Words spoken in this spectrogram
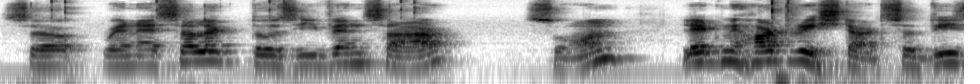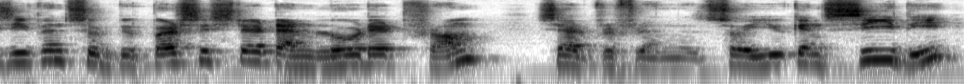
so when I select those events are so on let me hot restart. So these events should be persisted and loaded from shared preferences. So you can see the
